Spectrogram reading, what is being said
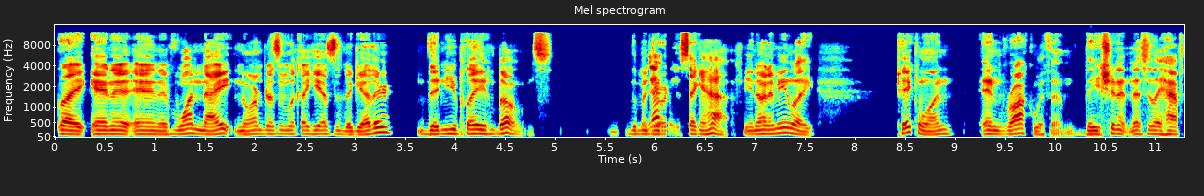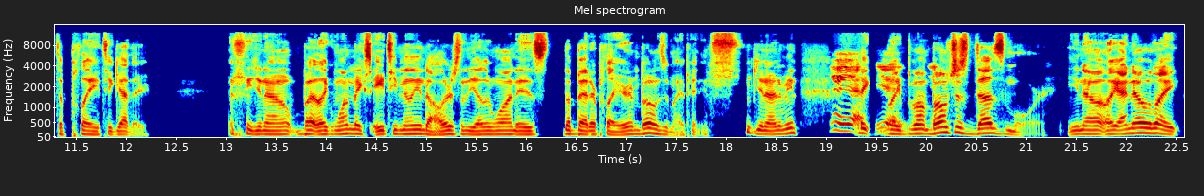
Like, and and if one night Norm doesn't look like he has it together, then you play Bones the majority exactly. of the second half. You know what I mean? Like, pick one and rock with them. They shouldn't necessarily have to play together. you know, but like one makes eighteen million dollars and the other one is the better player in Bones, in my opinion. you know what I mean? Yeah, yeah. Like, yeah, like yeah. Bones just does more. You know, like I know like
